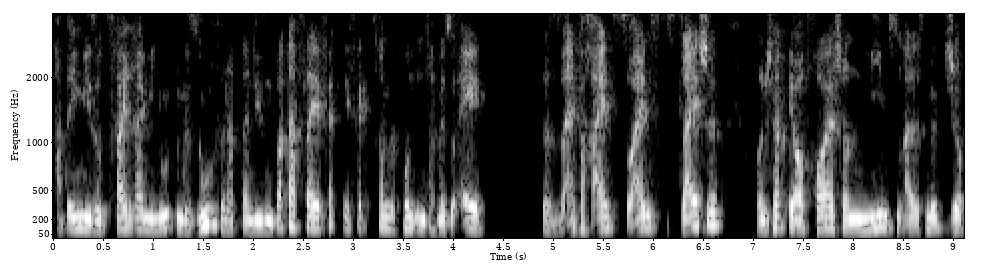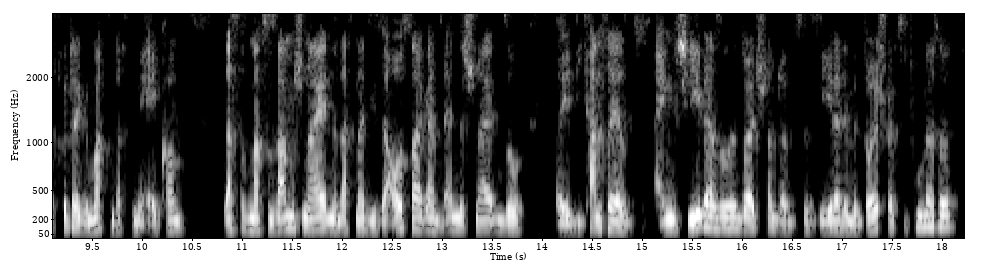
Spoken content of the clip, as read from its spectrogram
Habe irgendwie so zwei, drei Minuten gesucht und habe dann diesen Butterfly-Effekt-Song gefunden und dachte mir so, ey, das ist einfach eins zu eins das Gleiche. Und ich habe ja auch vorher schon Memes und alles Mögliche auf Twitter gemacht und dachte mir, ey, komm, lass das mal zusammenschneiden und lass mal diese Aussage ans Ende schneiden, so. Weil die kannte ja eigentlich jeder so in Deutschland, oder beziehungsweise jeder, der mit Deutschrap zu tun hatte.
